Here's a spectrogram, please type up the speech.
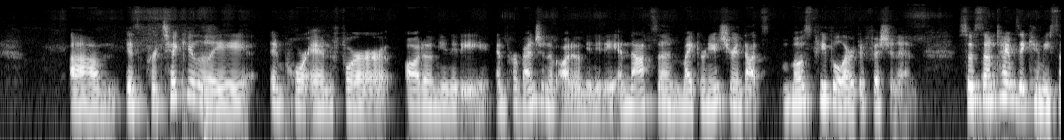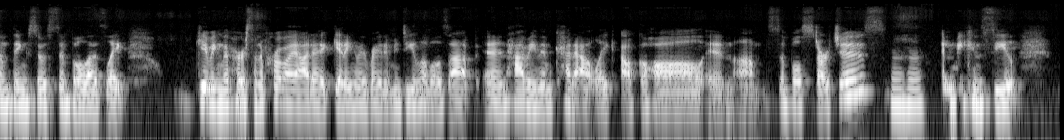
um, is particularly important for autoimmunity and prevention of autoimmunity. And that's a micronutrient that most people are deficient in. So sometimes it can be something so simple as like giving the person a probiotic, getting their vitamin D levels up, and having them cut out like alcohol and um, simple starches. Mm-hmm. And we can see,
